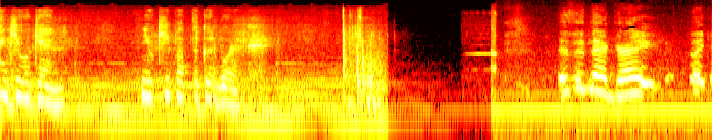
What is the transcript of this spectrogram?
Thank you again. You keep up the good work. Isn't that great? Like,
